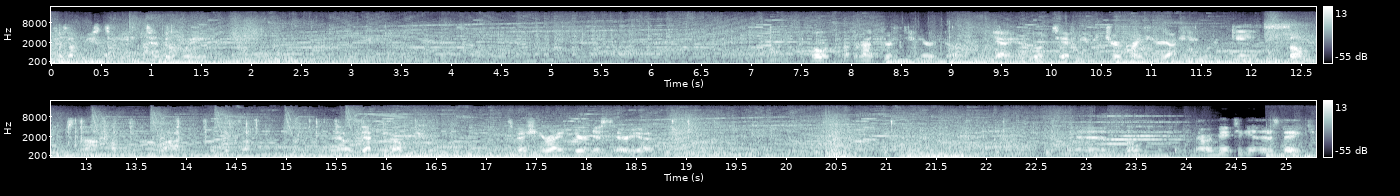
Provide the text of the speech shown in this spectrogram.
because I'm used to the Nintendo way. Oh, I forgot drifting. Here we go. Yeah, here's a little tip. If you drift right here, you're actually able to gain some boost. Not, not a lot, but just some. And that will definitely help you. Especially right here in this area. Now we made it to the end of the stage.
